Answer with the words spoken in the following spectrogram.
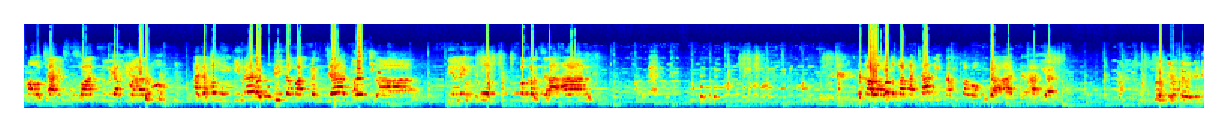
mau cari sesuatu yang baru ada kemungkinan di tempat kerja bisa di lingkup pekerjaan. Kalau itu kakak cari tapi kalau udah ada ya. Oh gitu, jadi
